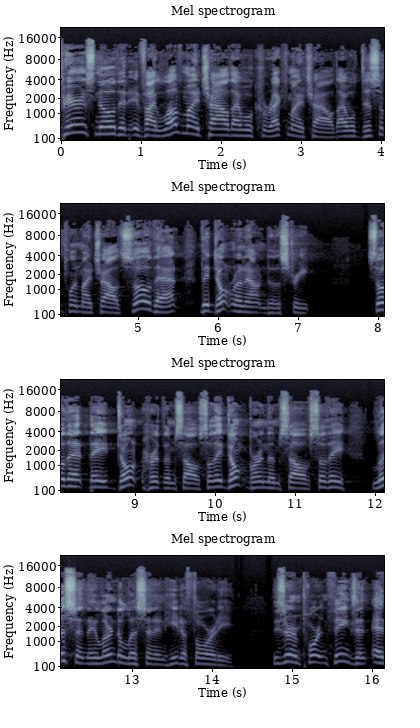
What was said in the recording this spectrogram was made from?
parents know that if I love my child, I will correct my child. I will discipline my child so that they don't run out into the street, so that they don't hurt themselves, so they don't burn themselves, so they listen, they learn to listen and heed authority. These are important things. And, and,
